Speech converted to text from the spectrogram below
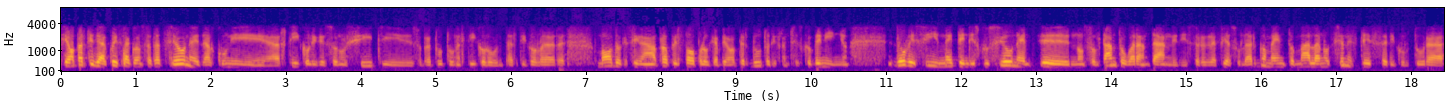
Siamo partiti da questa constatazione e da alcuni articoli che sono usciti, soprattutto un articolo in particolar modo che si chiama proprio Il popolo che abbiamo perduto di Francesco Benigno, dove si mette in discussione eh, non soltanto 40 anni di storiografia sull'argomento, ma la nozione stessa di cultura,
